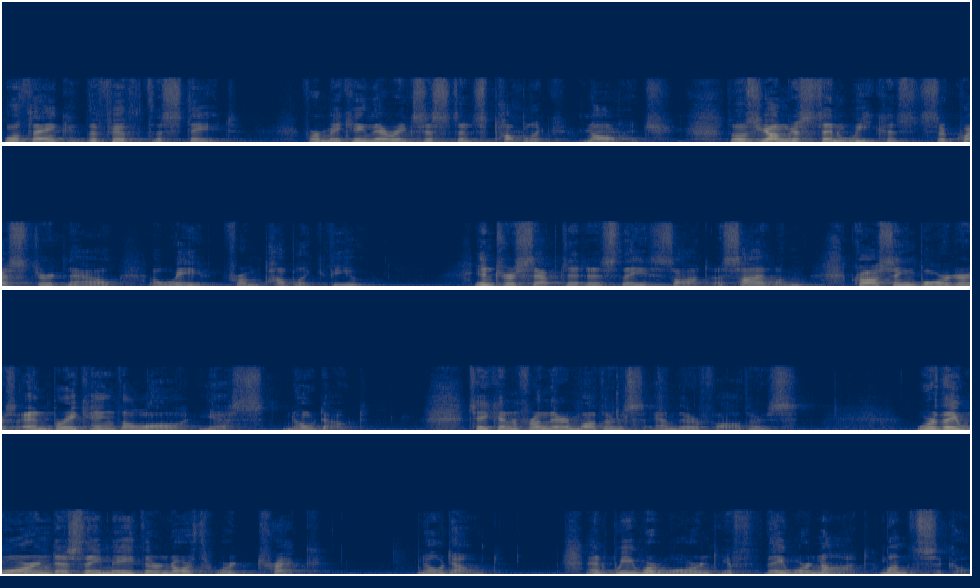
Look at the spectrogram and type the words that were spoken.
We'll thank the Fifth Estate for making their existence public knowledge those youngest and weakest sequestered now away from public view, intercepted as they sought asylum, crossing borders and breaking the law, yes, no doubt. Taken from their mothers and their fathers. Were they warned as they made their northward trek? No doubt. And we were warned if they were not months ago.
